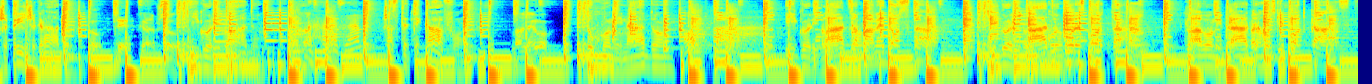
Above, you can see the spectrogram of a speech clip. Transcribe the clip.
kruže priče grado Ko, gdje, ka, što? Igor i Vlado Aha, znam. Časte te kafom Ma nemo. Duhom i nadom Opa. Igor i Vlado Zabave dosta Igor i Vlado Kulture sporta Glavom i bradom Vrhunski podcast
